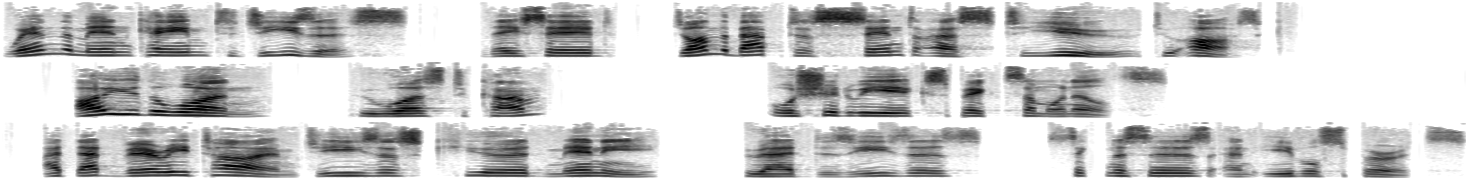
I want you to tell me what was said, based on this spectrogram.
When the men came to Jesus, they said, John the Baptist sent us to you to ask, Are you the one who was to come? Or should we expect someone else? At that very time, Jesus cured many who had diseases, sicknesses, and evil spirits,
